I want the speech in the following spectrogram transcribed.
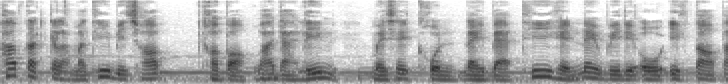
ภาพตัดกลับมาที่บิชอปเขาบอกว่าดารินไม่ใช่คนในแบบที่เห็นในวิดีโออีกต่อไป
